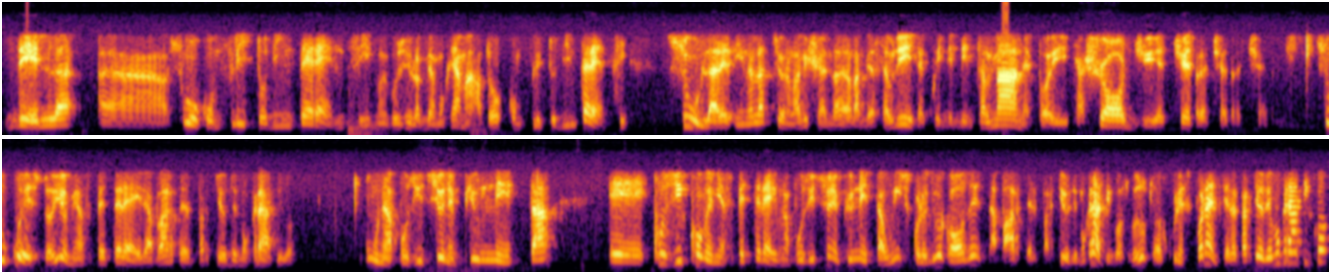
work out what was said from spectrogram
del eh, suo conflitto di interessi, noi così lo abbiamo chiamato, conflitto di interessi, sulla, in relazione alla vicenda dell'Arabia Saudita e quindi Bin Salman e poi Khashoggi, eccetera, eccetera, eccetera. Su questo io mi aspetterei da parte del Partito Democratico una posizione più netta, eh, così come mi aspetterei una posizione più netta, unisco le due cose, da parte del Partito Democratico, soprattutto alcuni esponenti del Partito Democratico,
